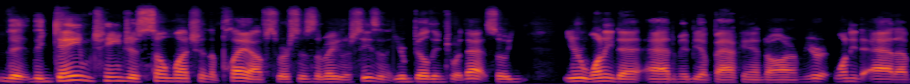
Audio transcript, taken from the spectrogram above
the the game changes so much in the playoffs versus the regular season that you're building toward that. So you're wanting to add maybe a backhand arm. You're wanting to add a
